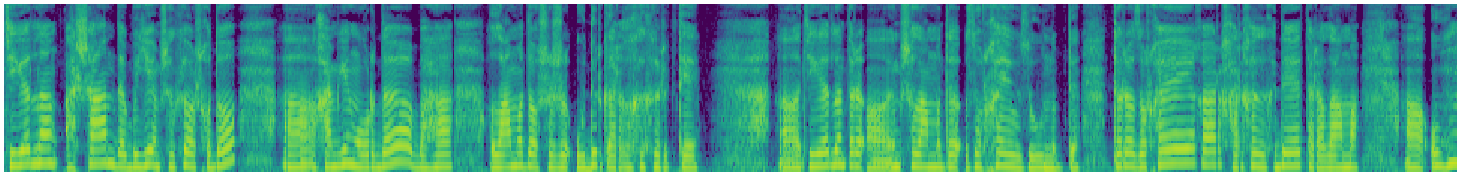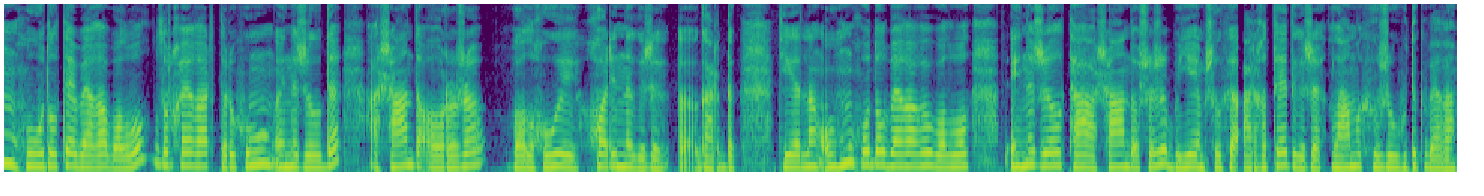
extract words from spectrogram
тигедлан ашан да быем шылхы ошходо хамгийн урда баха лама дошыжы удыр гаргахы хырыкте тигедлан тар имшаламыды зорхай үзүүлнүбдү тара зорхайгар хархагыхде таралама ухун хуудылте бага болбол зорхайгар тары хун эне жылды ашан да орыжы болохуй хоринныгыжы гардык. Тиерлан ухун худол байгагы болбол эне жыл та ашан дошыжы быем шылхы аргытедгыжы ламы хыжы удык бага.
